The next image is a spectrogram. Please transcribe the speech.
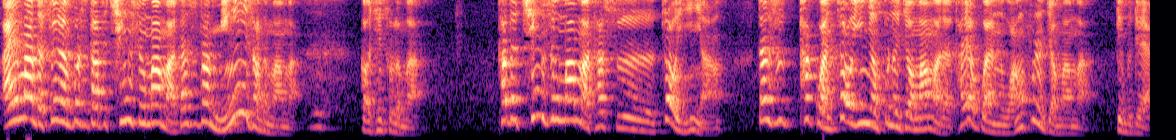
挨骂的虽然不是她的亲生妈妈，但是她名义上的妈妈，搞清楚了吗？她的亲生妈妈她是赵姨娘，但是她管赵姨娘不能叫妈妈的，她要管王夫人叫妈妈，对不对？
